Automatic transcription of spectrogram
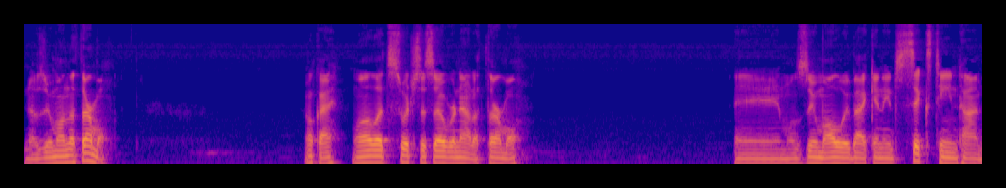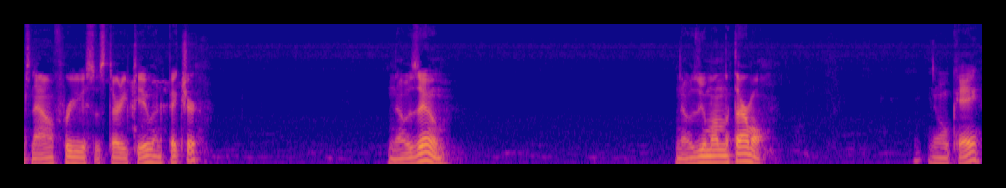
No zoom on the thermal. Okay, well, let's switch this over now to thermal. And we'll zoom all the way back in. It's 16 times now. Previous was 32 in picture. No zoom. No zoom on the thermal. Okay,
